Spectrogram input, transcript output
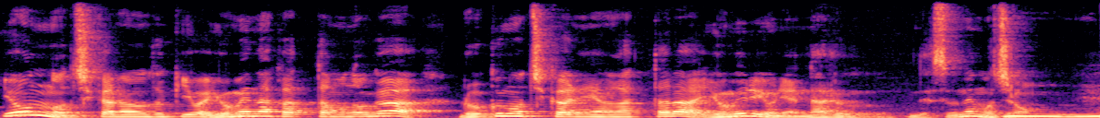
4の力の時は読めなかったものが6の力に上がったら読めるようにはなるんですよね、もちろん。うんうんう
